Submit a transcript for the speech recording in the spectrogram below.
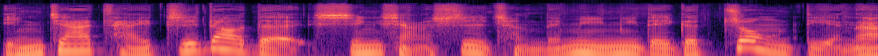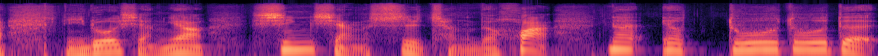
赢家才知道的心想事成的秘密》的一个重点啊。你如果想要心想事成的话，那要多多的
